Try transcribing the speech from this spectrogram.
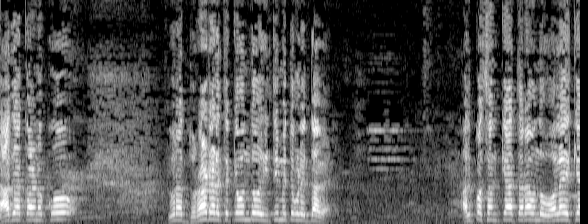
ಯಾವುದೇ ಕಾರಣಕ್ಕೂ ಇವರ ದುರಾಡಳಿತಕ್ಕೆ ಒಂದು ಇತಿಮಿತಿಗಳಿದ್ದಾವೆ. ಅಲ್ಪಸಂಖ್ಯಾತರ ಒಂದು ಓಲೈಕೆ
